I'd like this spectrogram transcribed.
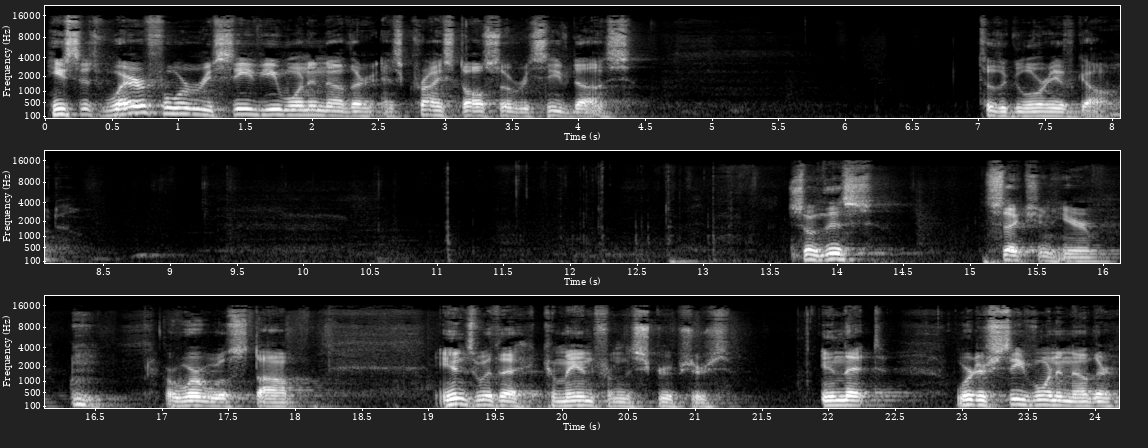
he says, Wherefore receive ye one another as Christ also received us to the glory of God. So, this section here or where we'll stop, ends with a command from the scriptures in that we're to receive one another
